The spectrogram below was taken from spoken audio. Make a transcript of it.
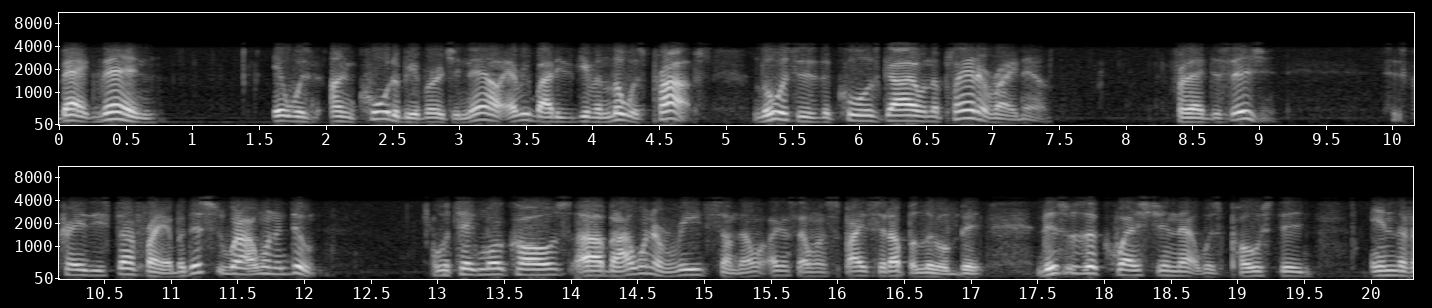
Back then, it was uncool to be a virgin. Now everybody's giving Lewis props. Lewis is the coolest guy on the planet right now for that decision. This is crazy stuff right here. But this is what I want to do. We'll take more calls, uh, but I want to read something. Like I said, I want to spice it up a little bit. This was a question that was posted in the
